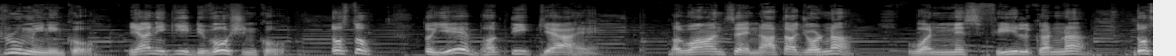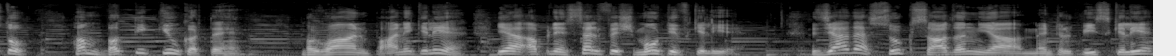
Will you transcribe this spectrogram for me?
ट्रू मीनिंग को, यानी कि डिवोशन को। दोस्तों तो ये भक्ति क्या है? भगवान से नाता जोड़ना वननेस फील करना। दोस्तों, हम भक्ति क्यों करते हैं? भगवान पाने के लिए या अपने सेल्फिश मोटिव के लिए? ज़्यादा सुख साधन या मेंटल पीस के लिए?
